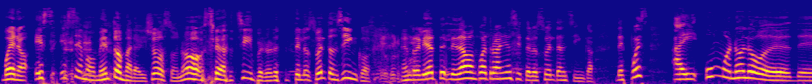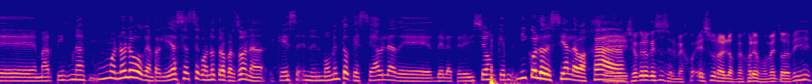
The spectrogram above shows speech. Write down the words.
Bueno, es, ese momento es maravilloso, ¿no? O sea, sí, pero te lo sueltan cinco. En realidad te- le daban cuatro años y te lo sueltan cinco. Después hay un monólogo de, de Martín, una- un monólogo que en realidad se hace con otra persona, que es en el momento que se habla de, de la televisión, que Nico lo decía en la bajada. Eh, yo creo que ese es el mejor, es uno de los mejores momentos de mí,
